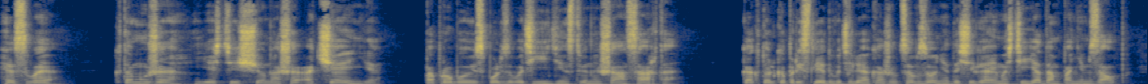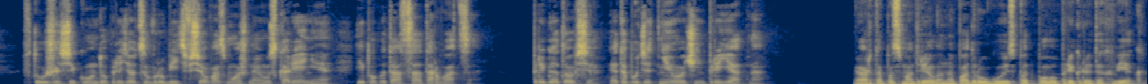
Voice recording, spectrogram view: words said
СВ. К тому же, есть еще наше отчаяние. Попробую использовать единственный шанс, Арта. Как только преследователи окажутся в зоне досягаемости, я дам по ним залп. В ту же секунду придется врубить все возможное ускорение и попытаться оторваться. Приготовься, это будет не очень приятно». Арта посмотрела на подругу из-под полуприкрытых век.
